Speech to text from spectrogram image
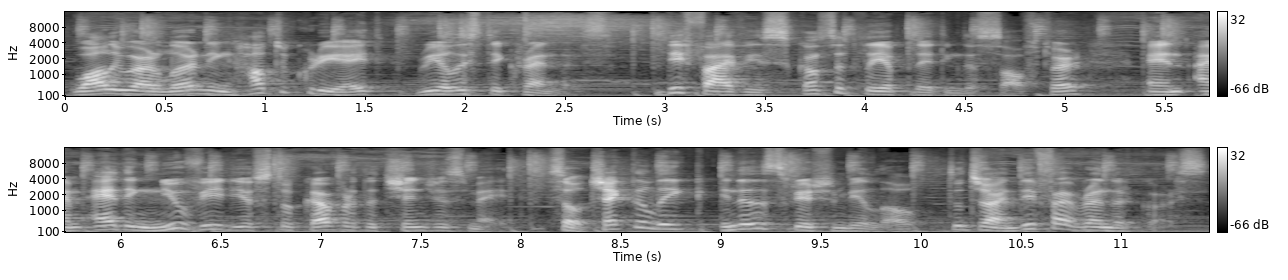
while you are learning how to create realistic renders. D5 is constantly updating the software and I'm adding new videos to cover the changes made. So check the link in the description below to join D5 Render course.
